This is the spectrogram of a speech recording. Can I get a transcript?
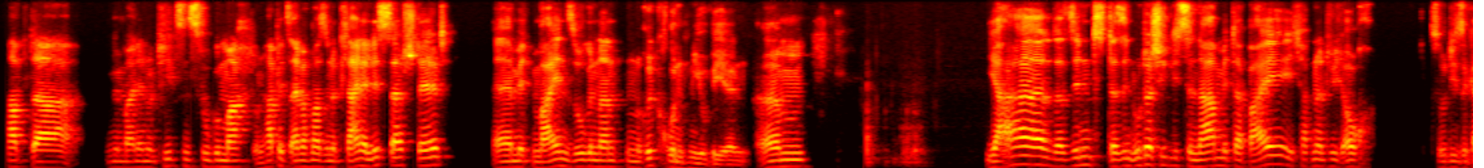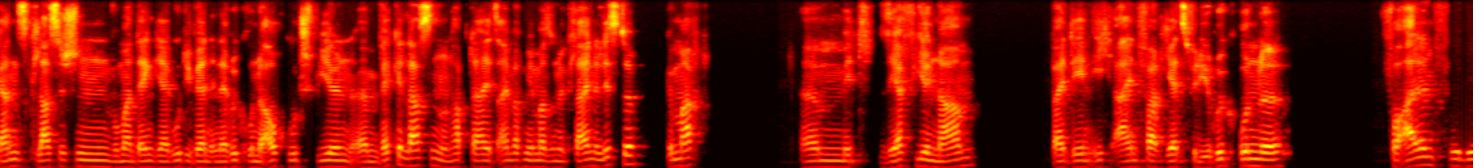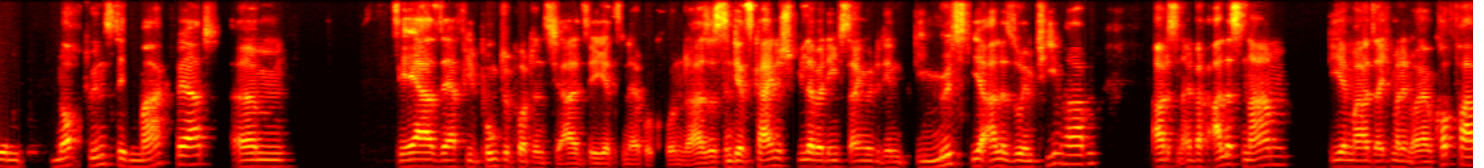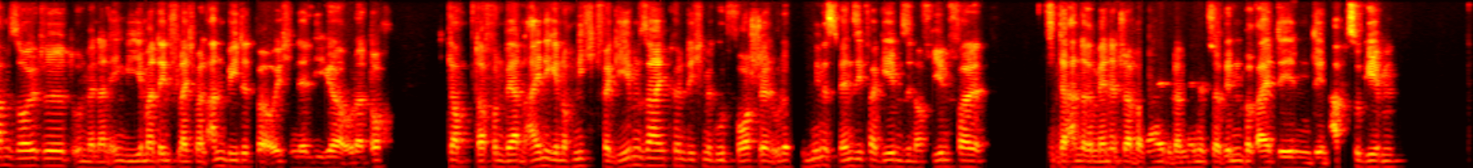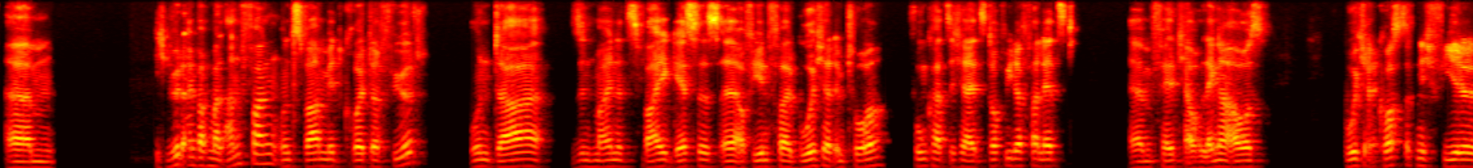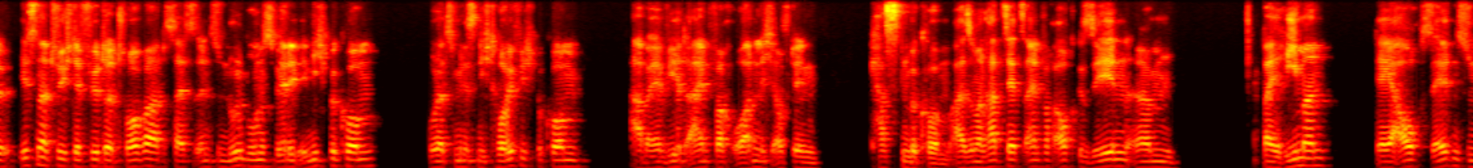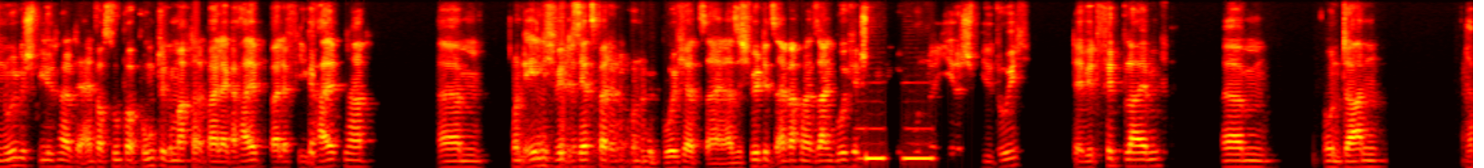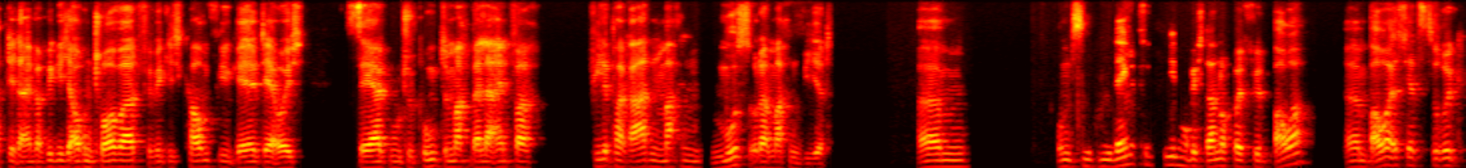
habe da mir meine Notizen zugemacht und habe jetzt einfach mal so eine kleine Liste erstellt äh, mit meinen sogenannten Rückrundenjuwelen. Ähm, ja, da sind, da sind unterschiedlichste Namen mit dabei. Ich habe natürlich auch so diese ganz klassischen, wo man denkt, ja gut, die werden in der Rückrunde auch gut spielen, ähm, weggelassen und habe da jetzt einfach mir mal so eine kleine Liste gemacht ähm, mit sehr vielen Namen, bei denen ich einfach jetzt für die Rückrunde, vor allem für den noch günstigen Marktwert, ähm, sehr, sehr viel Punktepotenzial sehe jetzt in der Rückrunde. Also es sind jetzt keine Spieler, bei denen ich sagen würde, den, die müsst ihr alle so im Team haben, aber das sind einfach alles Namen, die ihr mal, sag ich mal, in eurem Kopf haben solltet. Und wenn dann irgendwie jemand den vielleicht mal anbietet bei euch in der Liga oder doch, ich glaube, davon werden einige noch nicht vergeben sein, könnte ich mir gut vorstellen. Oder zumindest, wenn sie vergeben sind, auf jeden Fall sind da andere Manager bereit oder Managerinnen bereit, den, den abzugeben. Ähm, ich würde einfach mal anfangen und zwar mit Kräuter Fürth. Und da sind meine zwei Guesses äh, auf jeden Fall Burchard im Tor. Funk hat sich ja jetzt doch wieder verletzt, ähm, fällt ja auch länger aus. Burchard kostet nicht viel, ist natürlich der vierte Torwart. Das heißt, einen zu Null Bonus werdet ihr nicht bekommen oder zumindest nicht häufig bekommen, aber er wird einfach ordentlich auf den Kasten bekommen. Also man hat es jetzt einfach auch gesehen ähm, bei Riemann, der ja auch selten zu Null gespielt hat, der einfach super Punkte gemacht hat, weil er gehalten, weil er viel gehalten hat. Ähm, und ähnlich wird es jetzt bei der Runde mit Burchard sein. Also ich würde jetzt einfach mal sagen, Burchard spielt die Runde jedes Spiel durch. Der wird fit bleiben. Ähm, und dann habt ihr da einfach wirklich auch einen Torwart für wirklich kaum viel Geld, der euch sehr gute Punkte macht, weil er einfach viele Paraden machen muss oder machen wird. Ähm, um es in die Länge zu ziehen, habe ich dann noch bei Fürth Bauer. Ähm, Bauer ist jetzt zurück,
